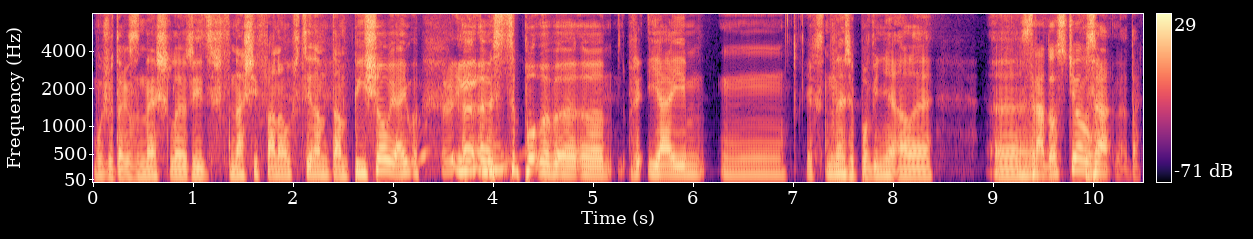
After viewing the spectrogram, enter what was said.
můžu tak znešle říct, naši fanoušci nám tam píšou, já jim, uh, uh, uh, uh, já jim, um, jak neře povinně, ale s radosťou? Za, tak.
